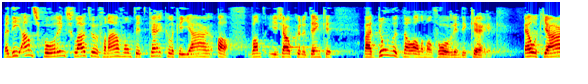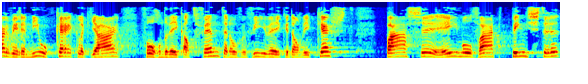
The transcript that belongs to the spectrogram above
Met die aansporing sluiten we vanavond dit kerkelijke jaar af. Want je zou kunnen denken, waar doen we het nou allemaal voor in de kerk? Elk jaar weer een nieuw kerkelijk jaar. Volgende week Advent en over vier weken dan weer Kerst, Pasen, Hemelvaart, Pinksteren.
